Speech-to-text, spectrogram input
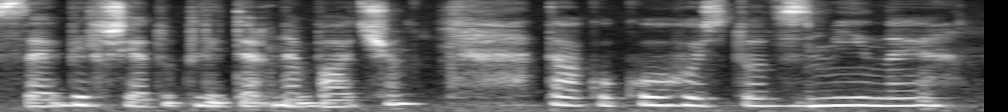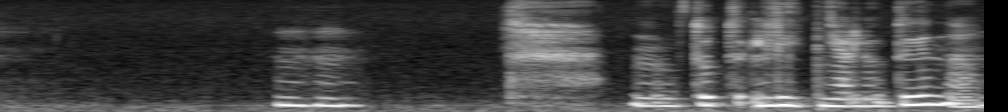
все, більше я тут літер не бачу. Так, у когось тут зміни. Угу. Тут літня людина,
